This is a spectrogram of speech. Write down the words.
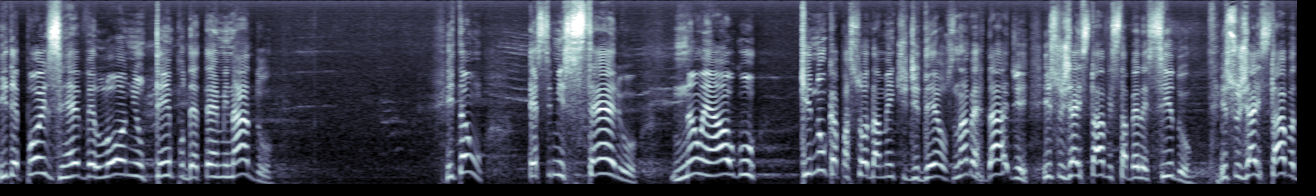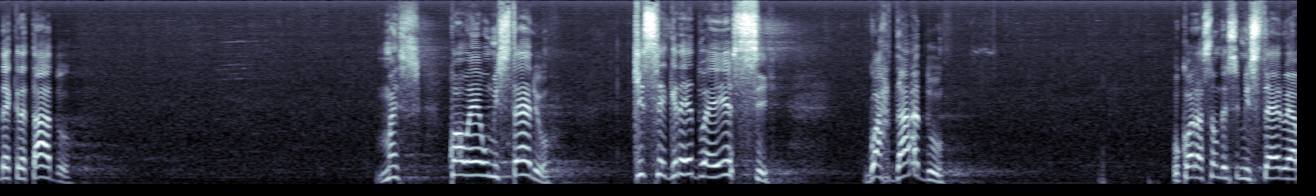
e depois revelou em um tempo determinado. Então, esse mistério não é algo que nunca passou da mente de Deus, na verdade, isso já estava estabelecido, isso já estava decretado. Mas qual é o mistério? Que segredo é esse? Guardado. O coração desse mistério é,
